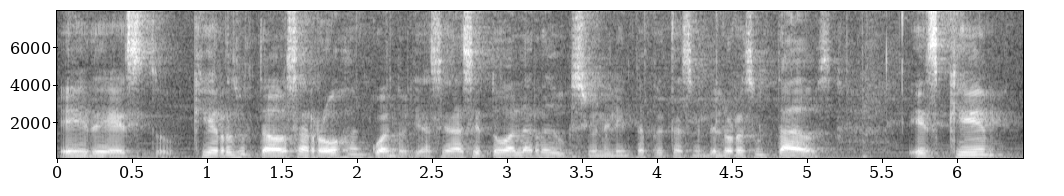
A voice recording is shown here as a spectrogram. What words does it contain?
eh, de esto. ¿Qué resultados arrojan cuando ya se hace toda la reducción y la interpretación de los resultados? Es que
